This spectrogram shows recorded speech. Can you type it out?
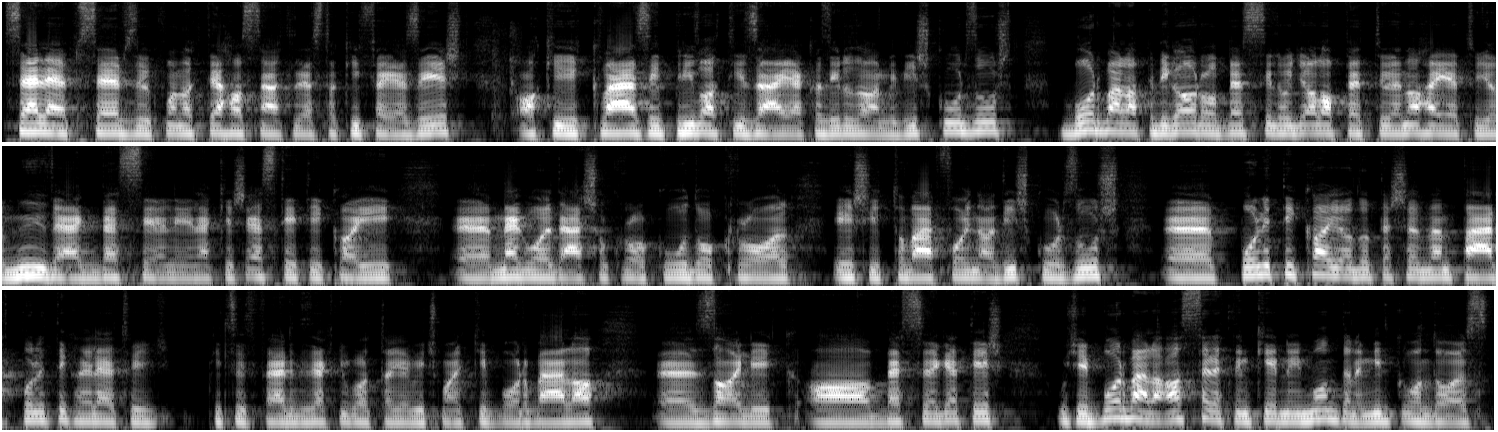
celeb szerzők vannak, te használtad ezt a kifejezést, akik kvázi privatizálják az irodalmi diskurzust. Borbála pedig arról beszél, hogy alapvetően ahelyett, hogy a művek beszélnének és esztétikai megoldásokról, kódokról, és így tovább folyna a diskurzus, politikai, adott esetben pártpolitikai, lehet, hogy picit ferdizek, nyugodtan javíts majd ki Borbála, zajlik a beszélgetés. Úgyhogy Borbála, azt szeretném kérni, hogy mondani, mit gondolsz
